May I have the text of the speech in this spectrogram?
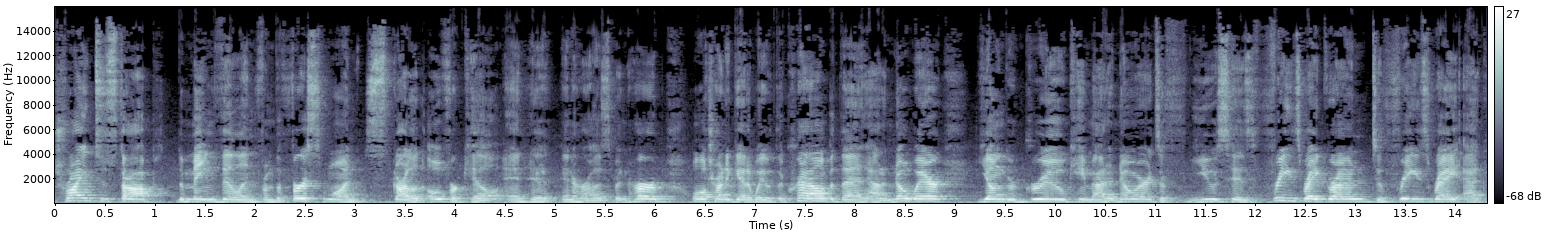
trying to stop the main villain from the first one, Scarlet Overkill, and his, and her husband Herb, while trying to get away with the crown, but then out of nowhere, younger Gru came out of nowhere to use his freeze ray gun to freeze ray at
